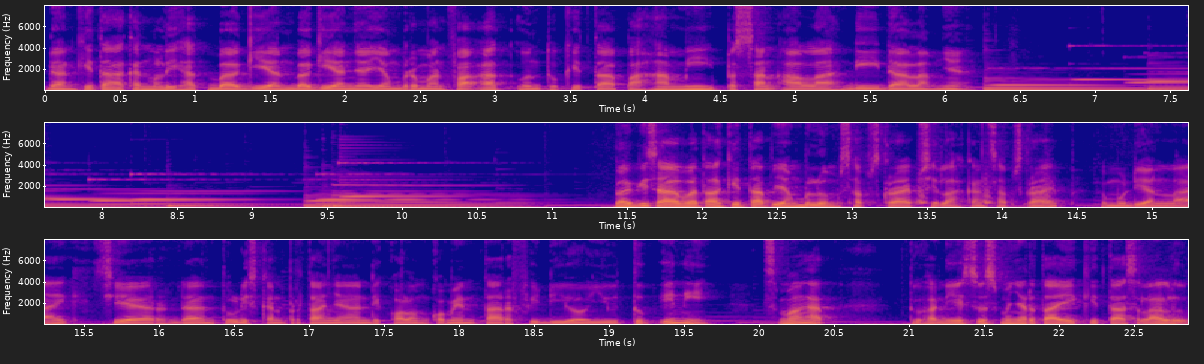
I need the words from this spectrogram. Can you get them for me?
Dan kita akan melihat bagian-bagiannya yang bermanfaat untuk kita pahami pesan Allah di dalamnya. Bagi sahabat Alkitab yang belum subscribe, silahkan subscribe, kemudian like, share, dan tuliskan pertanyaan di kolom komentar video YouTube ini. Semangat! Tuhan Yesus menyertai kita selalu.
